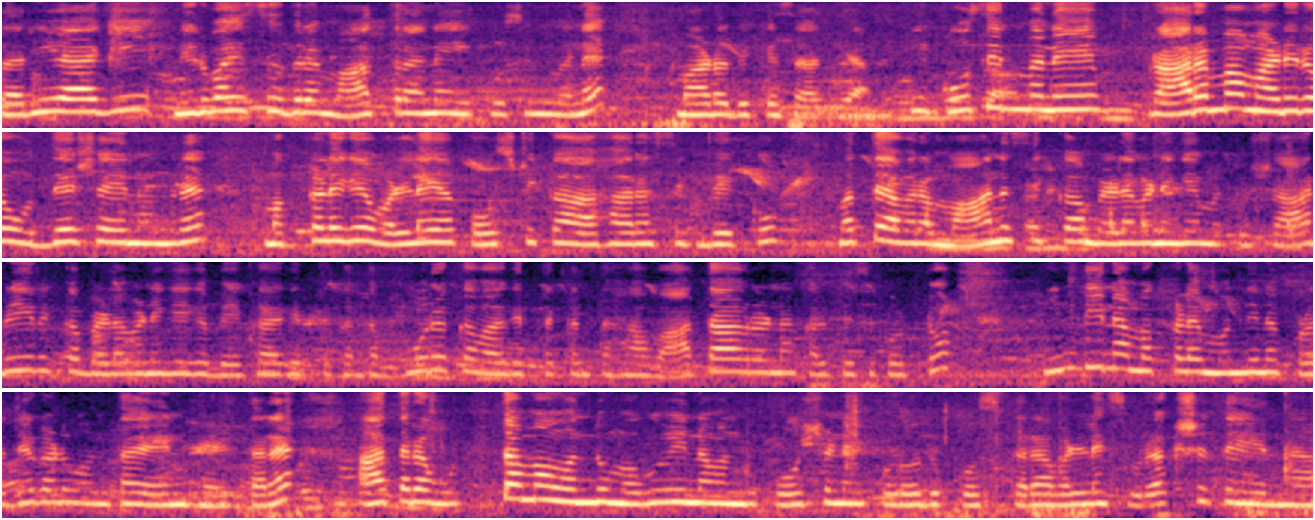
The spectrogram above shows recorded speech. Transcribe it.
ಸರಿಯಾಗಿ ನಿರ್ವಹಿಸಿದ್ರೆ ಮಾತ್ರನೇ ಈ ಕೂಸಿನ ಮನೆ ಮಾಡೋದಕ್ಕೆ ಸಾಧ್ಯ. ಈ ಕೂಸಿನ ಮನೆ ಪ್ರಾರಂಭ ಮಾಡಿರೋ ಉದ್ದೇಶ ಏನು ಅಂದರೆ ಮಕ್ಕಳಿಗೆ ಒಳ್ಳೆಯ ಪೌಷ್ಟಿಕ ಆಹಾರ ಸಿಗಬೇಕು, ಮತ್ತು ಅವರ ಮಾನಸಿಕ ಬೆಳವಣಿಗೆ ಮತ್ತು ಶಾರೀರಿಕ ಬೆಳವಣಿಗೆಗೆ ಬೇಕಾಗಿರ್ತಕ್ಕಂಥ ಪೂರಕವಾಗಿರ್ತಕ್ಕಂತಹ ವಾತಾವರಣ ಕಲ್ಪಿಸಿಕೊಟ್ಟು ಇಂದಿನ ಮಕ್ಕಳ ಮುಂದಿನ ಪ್ರಜೆಗಳು ಅಂತ ಏನು ಹೇಳ್ತಾರೆ, ಆ ಥರ ಉತ್ತಮ ಒಂದು ಮಗುವಿನ ಒಂದು ಪೋಷಣೆ ಕೊಡೋದಕ್ಕೋಸ್ಕರ, ಒಳ್ಳೆ ಸುರಕ್ಷತೆಯನ್ನು,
